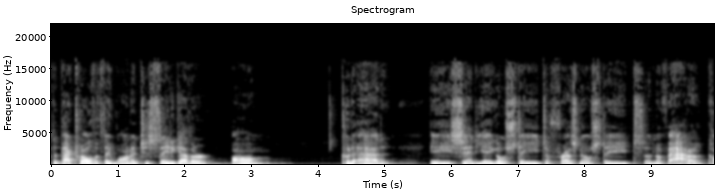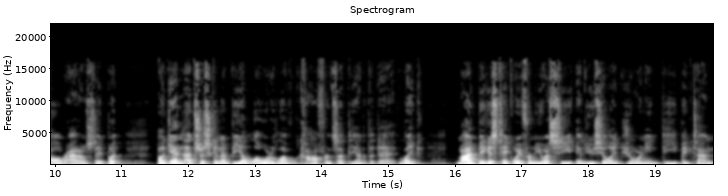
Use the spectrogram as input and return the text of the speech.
the Pac-12, if they wanted to stay together, um, could add a San Diego State, a Fresno State, a Nevada, Colorado State, but again, that's just going to be a lower level conference at the end of the day. Like my biggest takeaway from USC and UCLA joining the Big Ten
